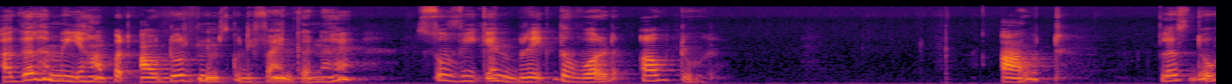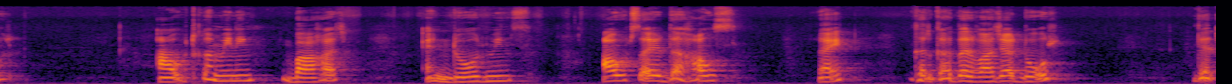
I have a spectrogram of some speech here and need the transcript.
अगर हमें यहाँ पर आउटडोर गेम्स को डिफाइन करना है so we can break the word outdoor out plus door out का मीनिंग बाहर and door means outside the house right घर का दरवाज़ा door then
